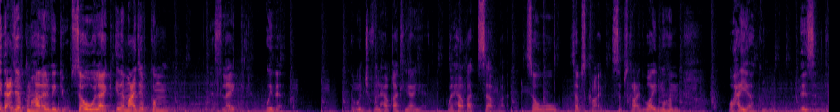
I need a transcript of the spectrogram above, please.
إذا عجبكم هذا الفيديو سووا like. إذا ما عجبكم dislike وإذا تبون تشوفون الحلقات الجاية والحلقات السابقة سووا subscribe ال subscribe وايد مهم. وحياكم بالزبدة.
